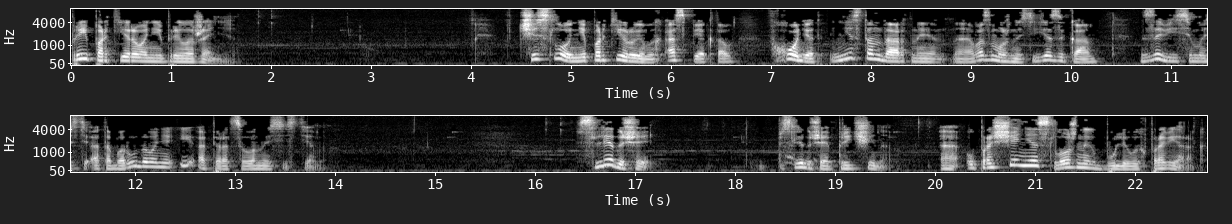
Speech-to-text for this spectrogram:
при портировании приложения. В число непортируемых аспектов – входят нестандартные э, возможности языка, зависимости от оборудования и операционной системы. Следующая, следующая причина э, – упрощение сложных булевых проверок.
